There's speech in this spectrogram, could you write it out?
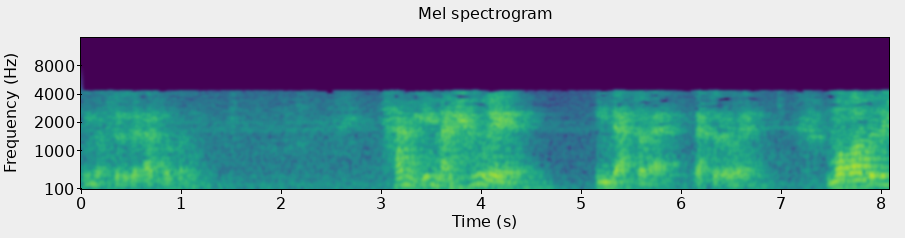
این نقطه رو دقت بکنیم هم میگه مشهوره این دستار دستار روایت. مقابلش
